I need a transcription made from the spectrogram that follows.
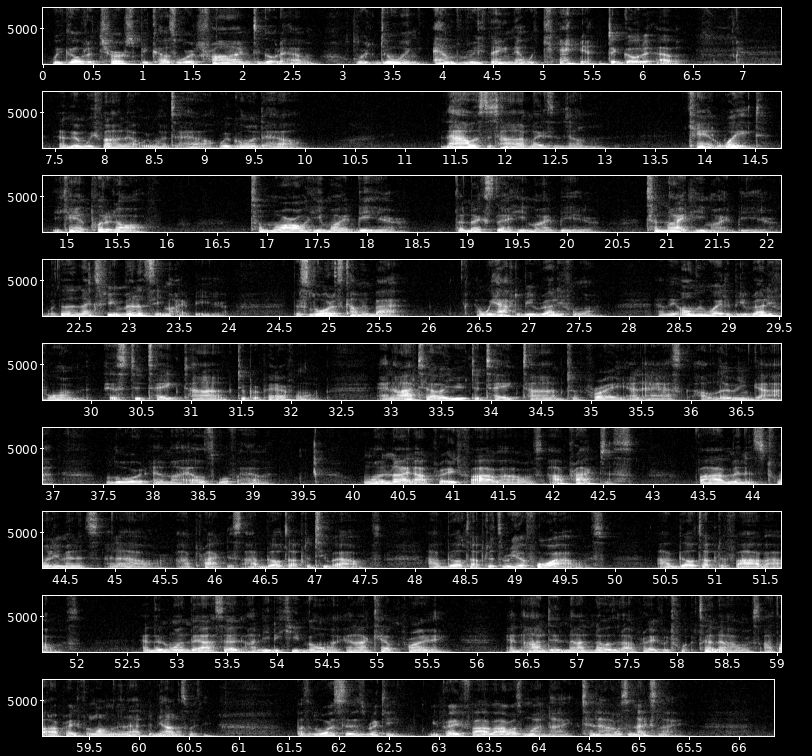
We go to church because we're trying to go to heaven. We're doing everything that we can to go to heaven. And then we find out we went to hell. We're going to hell. Now is the time, ladies and gentlemen. Can't wait. You can't put it off. Tomorrow he might be here. The next day he might be here. Tonight he might be here. Within the next few minutes he might be here. This Lord is coming back. And we have to be ready for him. And the only way to be ready for him is to take time to prepare for him. And I tell you to take time to pray and ask a living God, Lord, am I eligible for heaven? One night I prayed five hours. I practiced. Five minutes, 20 minutes, an hour. I practiced. I built up to two hours. I built up to three or four hours. I built up to five hours. And then one day I said, I need to keep going. And I kept praying. And I did not know that I prayed for 10 hours. I thought I prayed for longer than that, to be honest with you. But the Lord says, Ricky, you prayed five hours one night, 10 hours the next night.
